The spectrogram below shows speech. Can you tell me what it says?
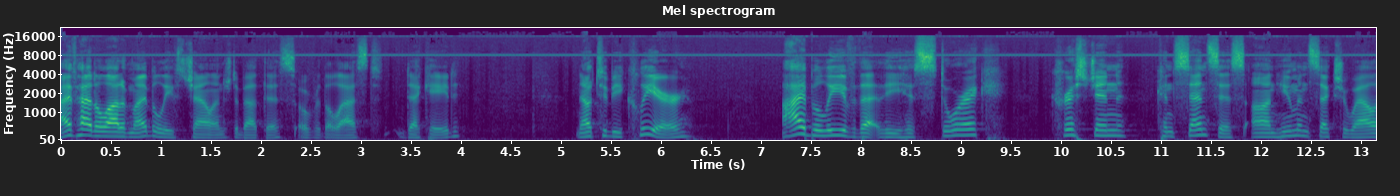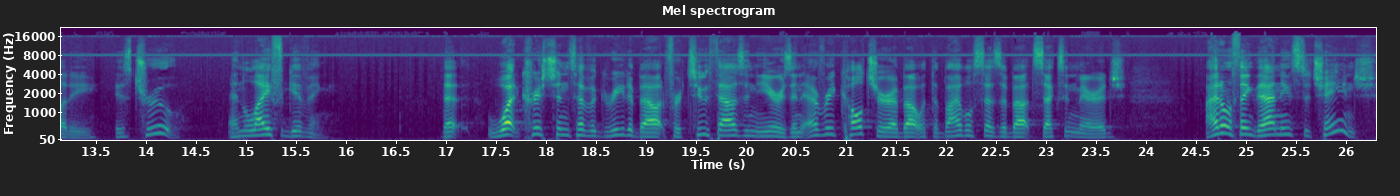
I've had a lot of my beliefs challenged about this over the last decade. Now, to be clear, I believe that the historic Christian consensus on human sexuality is true and life giving. That what Christians have agreed about for 2,000 years in every culture about what the Bible says about sex and marriage, I don't think that needs to change.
